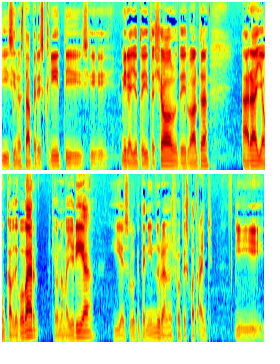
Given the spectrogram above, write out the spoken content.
i si no està per escrit i si... Mira, jo t'he dit això, t'he dit l'altre... Ara hi ha un cap de govern, hi ha una majoria, i és el que tenim durant els propers quatre anys. I,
